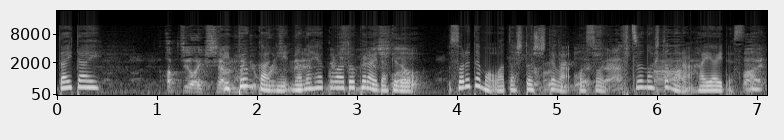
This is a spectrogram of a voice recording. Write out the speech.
だいたい1分間に700ワードくらいだけど、それでも私としては遅い。普通の人なら早いですね。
